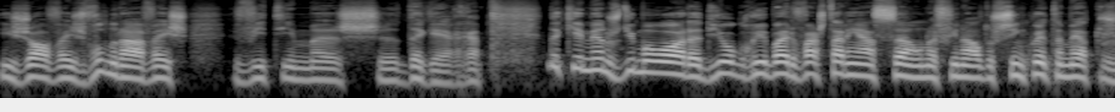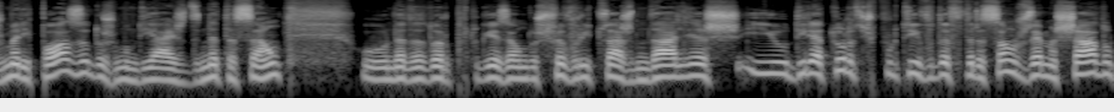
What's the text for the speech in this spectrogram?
e jovens vulneráveis vítimas da guerra. Terra. Daqui a menos de uma hora, Diogo Ribeiro vai estar em ação na final dos 50 metros mariposa dos Mundiais de Natação. O nadador português é um dos favoritos às medalhas e o diretor desportivo da Federação, José Machado,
